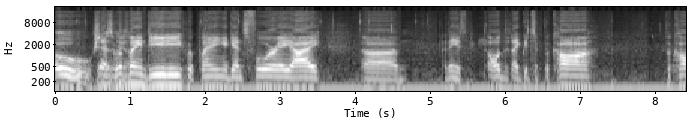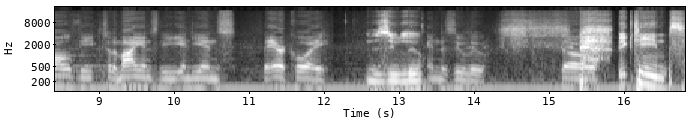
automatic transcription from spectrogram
Oh, Yeah, so we're playing deity. We're playing against four AI. Um, I think it's all like it's a Pakal, Pakal, the so the Mayans, the Indians, the Iroquois, and The Zulu. and the Zulu. So Big teams.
